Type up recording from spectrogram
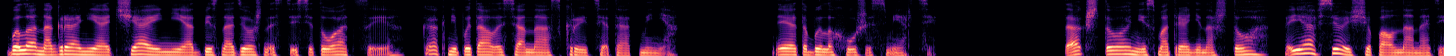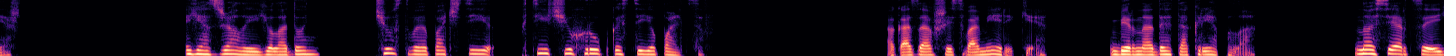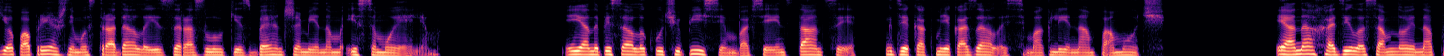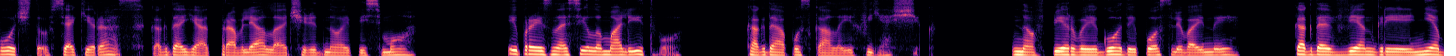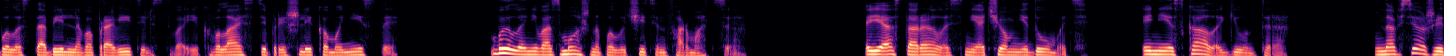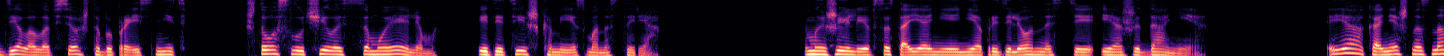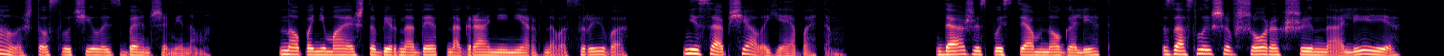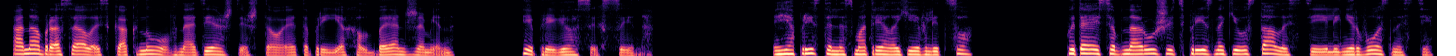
была на грани отчаяния от безнадежности ситуации, как ни пыталась она скрыть это от меня. И это было хуже смерти. Так что, несмотря ни на что, я все еще полна надежд. Я сжала ее ладонь, чувствуя почти птичью хрупкость ее пальцев. Оказавшись в Америке, Бернадет окрепла. Но сердце ее по-прежнему страдало из-за разлуки с Бенджамином и Самуэлем. Я написала кучу писем во все инстанции, где, как мне казалось, могли нам помочь. И она ходила со мной на почту всякий раз, когда я отправляла очередное письмо и произносила молитву, когда опускала их в ящик. Но в первые годы после войны, когда в Венгрии не было стабильного правительства и к власти пришли коммунисты, было невозможно получить информацию. Я старалась ни о чем не думать и не искала Гюнтера, но все же делала все, чтобы прояснить, что случилось с Самуэлем и детишками из монастыря. Мы жили в состоянии неопределенности и ожидания. Я, конечно, знала, что случилось с Бенджамином, но, понимая, что Бернадет на грани нервного срыва, не сообщала ей об этом. Даже спустя много лет, заслышав шорох шин на аллее, она бросалась к окну в надежде, что это приехал Бенджамин и привез их сына. Я пристально смотрела ей в лицо, пытаясь обнаружить признаки усталости или нервозности,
